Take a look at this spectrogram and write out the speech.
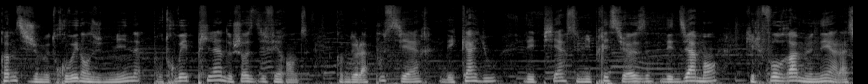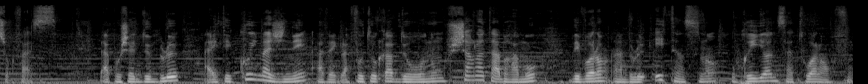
comme si je me trouvais dans une mine pour trouver plein de choses différentes, comme de la poussière, des cailloux, des pierres semi-précieuses, des diamants qu'il faut ramener à la surface. La pochette de bleu a été co-imaginée avec la photographe de renom Charlotte Abramo, dévoilant un bleu étincelant où rayonne sa toile en fond.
